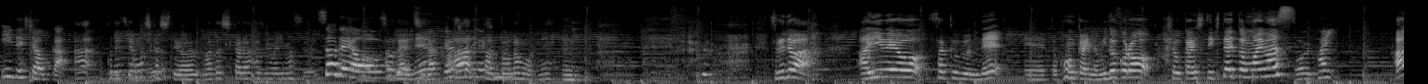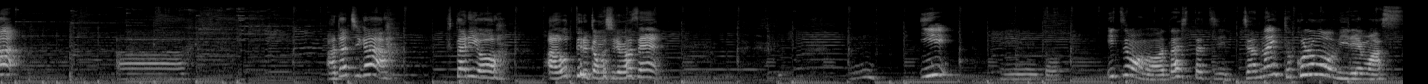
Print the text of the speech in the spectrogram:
いいでしょうか？あこれってもしかして私から始まります？そうだよ。そうだよね。よろしくお願いします。あ担当だもんね。うん。それではあいうえお作文で、えー、と今回の見どころを紹介していきたいと思います。はい。ああー足立が2人を煽ってるかもしれません。いえーといつもの私たちじゃないところも見れます。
